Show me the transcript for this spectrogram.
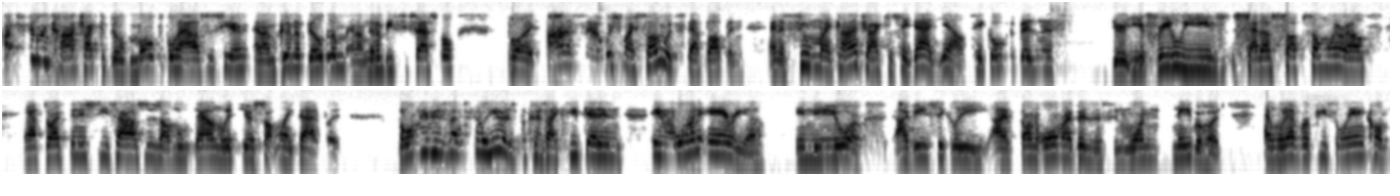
I'm still in contract to build multiple houses here, and I'm going to build them, and I'm going to be successful. But honestly, I wish my son would step up and, and assume my contract and say, Dad, yeah, I'll take over the business. You're, you're free to leave, set us up somewhere else. After I finish these houses, I'll move down with you or something like that. But the only reason I'm still here is because I keep getting in one area in New York. I basically I've done all my business in one neighborhood, and whenever a piece of land comes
